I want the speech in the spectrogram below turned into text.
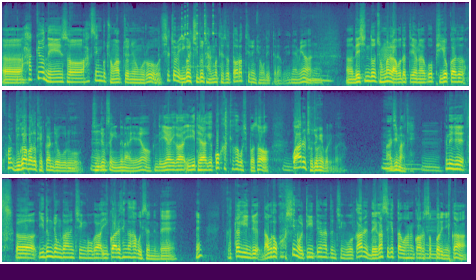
어, 학교 내에서 학생부 종합 전형으로 실제로 이걸 지도 잘못해서 떨어뜨리는 경우도 있더라고요. 왜냐하면 어, 내신도 정말 나보다 뛰어나고 비교과도 헐, 누가 봐도 객관적으로 진정성 있는 아이예요. 근데 이 아이가 이 대학에 꼭 합격하고 싶어서 과를 조정해 버린 거예요. 마지막에. 음. 근데 이제 어 2등 정도 하는 친구가 이 과를 생각하고 있었는데 예? 갑자기 이제 나보다 훨씬 월등히 뛰어났던 친구가 과를 내가 쓰겠다고 하는 과를 써버리니까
